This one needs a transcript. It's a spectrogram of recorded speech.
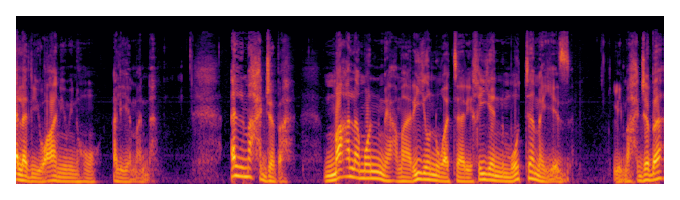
الذي يعاني منه اليمن. المحجبة معلم معماري وتاريخي متميز. لمحجبة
